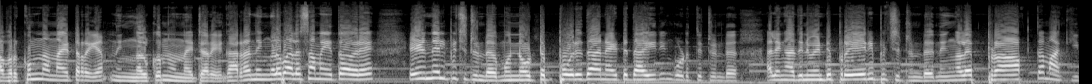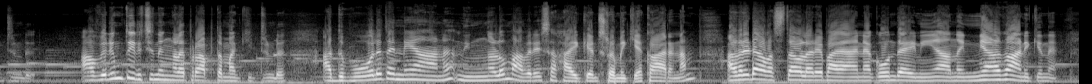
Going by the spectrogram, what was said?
അവർക്കും നന്നായിട്ട് അറിയാം നിങ്ങൾക്കും നന്നായിട്ട് അറിയാം കാരണം നിങ്ങൾ പല സമയത്തും അവരെ എഴുന്നേൽപ്പിച്ചിട്ടുണ്ട് മുന്നോട്ട് പൊരുതാനായിട്ട് ധൈര്യം കൊടുത്തിട്ടുണ്ട് അല്ലെങ്കിൽ അതിനുവേണ്ടി പ്രേരിപ്പിച്ചിട്ടുണ്ട് നിങ്ങളെ പ്രാപ്തമാക്കിയിട്ടുണ്ട്. അവരും തിരിച്ച് നിങ്ങളെ പ്രാപ്തമാക്കിയിട്ടുണ്ട്. അതുപോലെ തന്നെയാണ് നിങ്ങളും അവരെ സഹായിക്കാൻ ശ്രമിക്കുക. കാരണം അവരുടെ അവസ്ഥ വളരെ ഭയാനകവും ദയനീയമാണ് തന്നെയാണ് കാണിക്കുന്നത്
